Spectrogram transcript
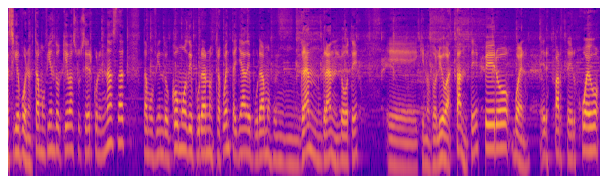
Así que bueno, estamos viendo qué va a suceder con el Nasdaq, estamos viendo cómo depurar nuestra cuenta, ya depuramos un gran, gran lote eh, que nos dolió bastante, pero bueno, eres parte del juego,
